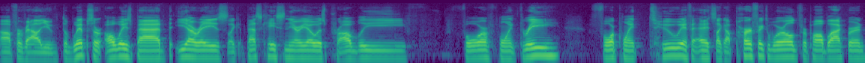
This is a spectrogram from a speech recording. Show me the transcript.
uh, for value. The whips are always bad. The ERAs, like best case scenario, is probably 4.3, 4.2 if it's like a perfect world for Paul Blackburn.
